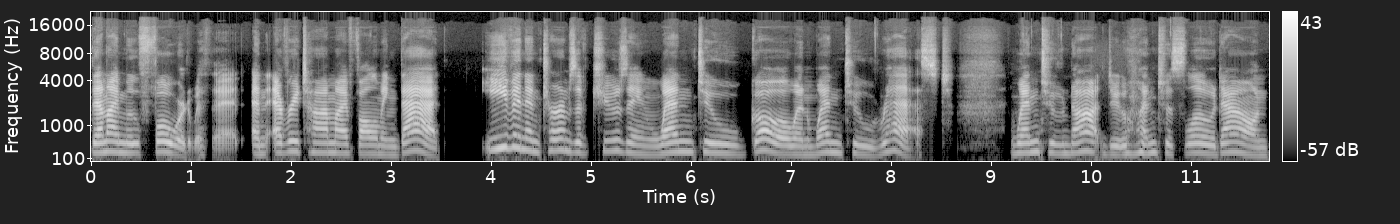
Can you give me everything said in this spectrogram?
then I move forward with it. And every time I'm following that, even in terms of choosing when to go and when to rest, when to not do, when to slow down,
